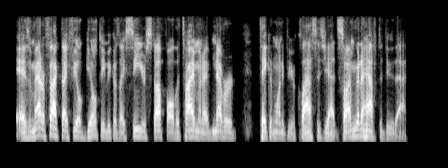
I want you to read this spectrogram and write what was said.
as a matter of fact, I feel guilty because I see your stuff all the time, and I've never taken one of your classes yet. So I'm going to have to do that.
